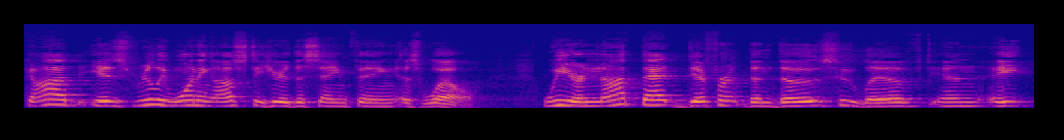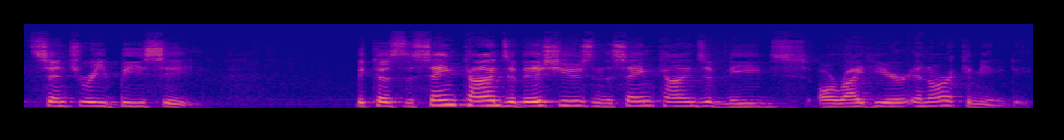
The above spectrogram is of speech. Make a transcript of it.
God is really wanting us to hear the same thing as well. We are not that different than those who lived in 8th century BC because the same kinds of issues and the same kinds of needs are right here in our community.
